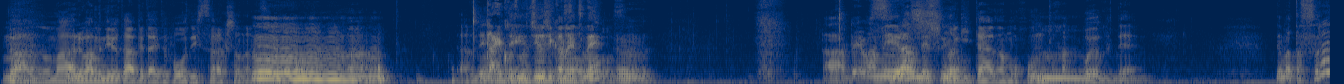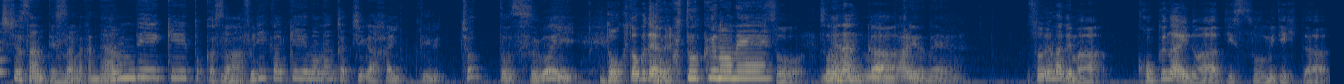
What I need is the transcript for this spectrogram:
まああの、まあ、アルバムで言うと「アペタイト・フォー・ディストラクション」なんですけど、うんうんうんうんうん。まああのね骸骨の十字架のやつね。そうそうそう。うん。あれはス名ラッシュ盤ですよのギターがもうほんとかっこよくてでまたスラッシュさんってさ、うん。なんか南米系とかさ、うん。アフリカ系のなんか血が入ってるちょっとすごい独特だよね。独特のねそう。でなんうかあるよね、それまでまあ国内のアーティストを見てきた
